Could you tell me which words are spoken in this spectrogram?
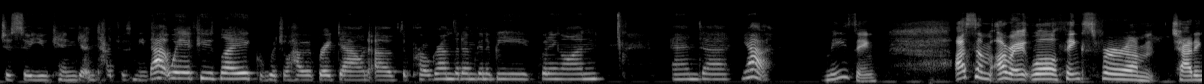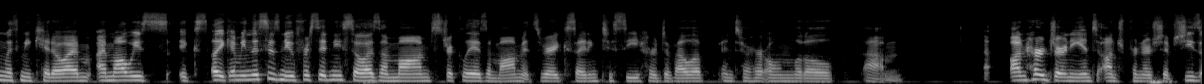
just so you can get in touch with me that way if you'd like, which will have a breakdown of the program that I'm going to be putting on. And uh, yeah. Amazing. Awesome. All right. Well, thanks for um, chatting with me, kiddo. I'm I'm always ex- like I mean, this is new for Sydney. So as a mom, strictly as a mom, it's very exciting to see her develop into her own little um, on her journey into entrepreneurship. She's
